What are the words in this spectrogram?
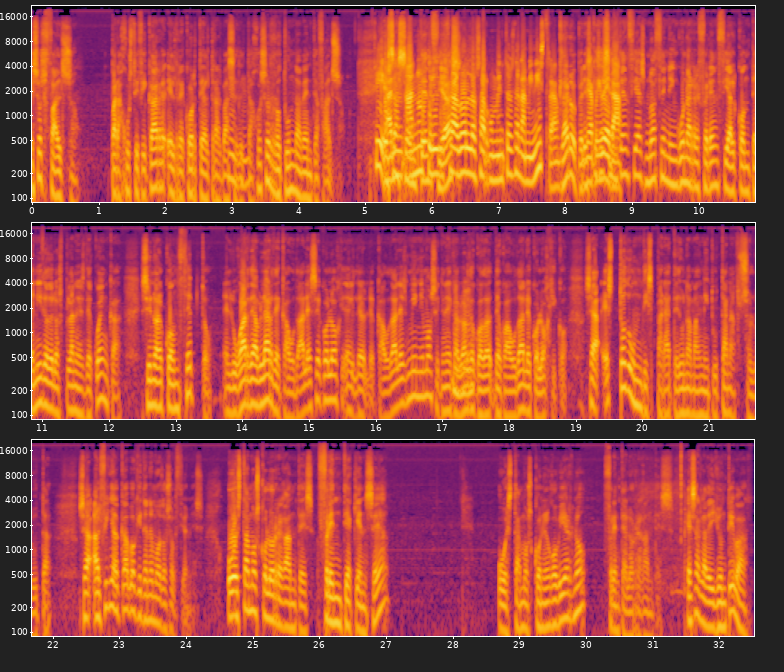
Eso es falso, para justificar el recorte al trasvase del Tajo. Eso es rotundamente falso. Sí, han, utilizado los argumentos de la ministra. Claro, pero es que esas sentencias no hacen ninguna referencia al contenido de los planes de Cuenca, sino al concepto. En lugar de hablar de caudales, de caudales mínimos, se tiene que hablar de, caudal ecológico. O sea, es todo un disparate de una magnitud tan absoluta. O sea, al fin y al cabo aquí tenemos dos opciones. O estamos con los regantes frente a quien sea, o estamos con el gobierno frente a los regantes. Esa es la disyuntiva.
